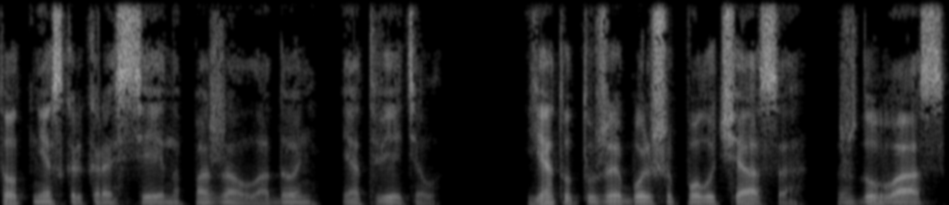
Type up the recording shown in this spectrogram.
Тот несколько рассеянно пожал ладонь и ответил. «Я тут уже больше получаса. Жду вас.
